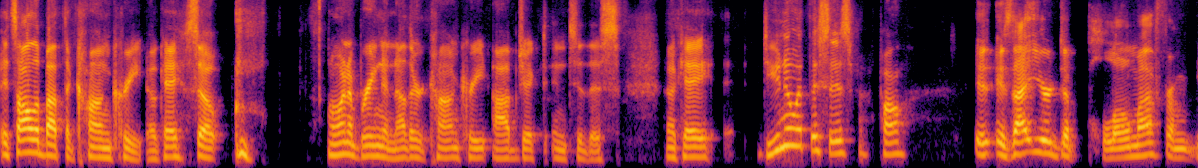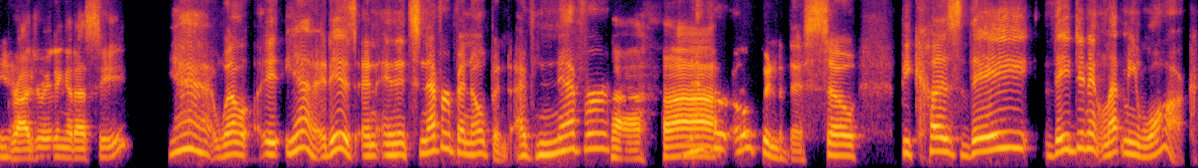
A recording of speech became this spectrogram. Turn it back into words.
it's all about the concrete okay? So I want to bring another concrete object into this okay? Do you know what this is Paul? Is, is that your diploma from yeah. graduating at SC yeah, well, it, yeah, it is, and and it's never been opened. I've never never opened this. So because they they didn't let me walk,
